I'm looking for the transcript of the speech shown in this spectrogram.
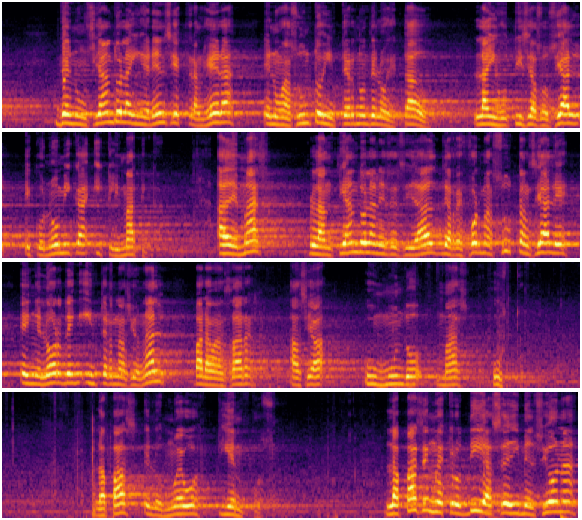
denunciando la injerencia extranjera en los asuntos internos de los estados, la injusticia social, económica y climática. Además, planteando la necesidad de reformas sustanciales en el orden internacional para avanzar hacia un mundo más justo. La paz en los nuevos tiempos. La paz en nuestros días se dimensiona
